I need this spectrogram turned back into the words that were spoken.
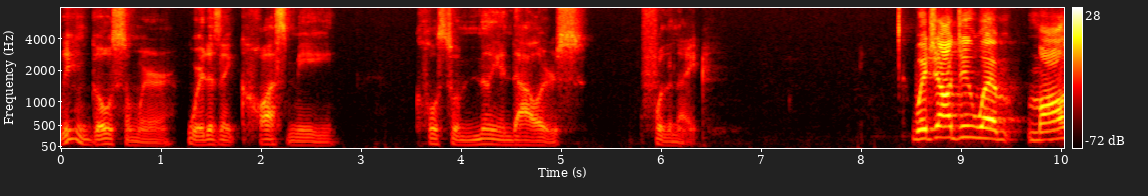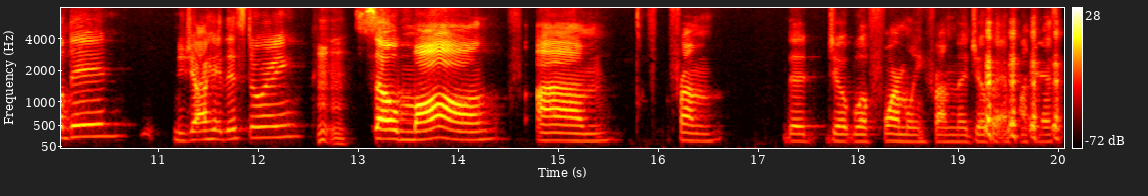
we can go somewhere where it doesn't cost me close to a million dollars for the night. Would y'all do what Mal did? Did y'all hear this story? Mm-mm. So Mal, um, from the Joe, well, formerly from the Joe Budden podcast,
